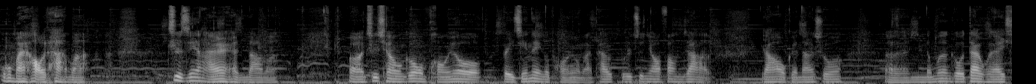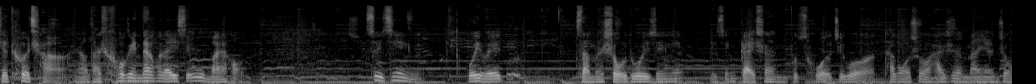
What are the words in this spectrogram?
雾霾好大吗？至今还是很大吗？啊，之前我跟我朋友北京那个朋友嘛，他不是最近要放假了，然后我跟他说，呃，你能不能给我带回来一些特产？然后他说我给你带回来一些雾霾好了。最近我以为。咱们首都已经已经改善不错了，结果他跟我说还是蛮严重。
